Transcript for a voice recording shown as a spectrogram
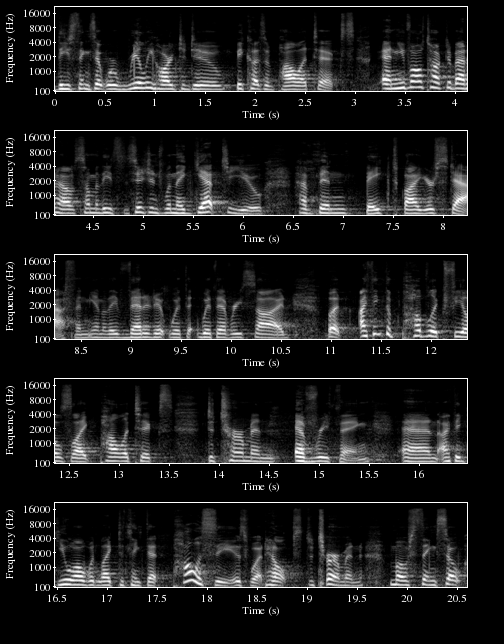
these things that were really hard to do because of politics. And you've all talked about how some of these decisions, when they get to you, have been baked by your staff, and you know they've vetted it with with every side. But I think the public feels like politics determine everything, and I think you all would like to think that policy is what helps determine most things. So,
